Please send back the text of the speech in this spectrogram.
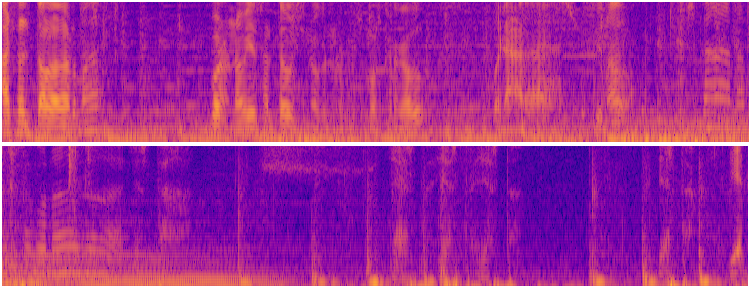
Has saltado la alarma, bueno, no había saltado, sino que nos los hemos cargado, pues nada, solucionado. Ya está, no ha pasado nada, ya está. Ya está, ya está, ya está. Ya está, bien.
